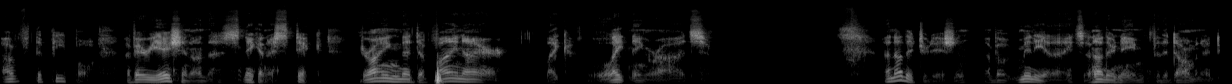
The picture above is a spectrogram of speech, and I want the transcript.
of the people, a variation on the snake on a stick, drawing the divine ire like lightning rods. Another tradition about Midianites, another name for the dominant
